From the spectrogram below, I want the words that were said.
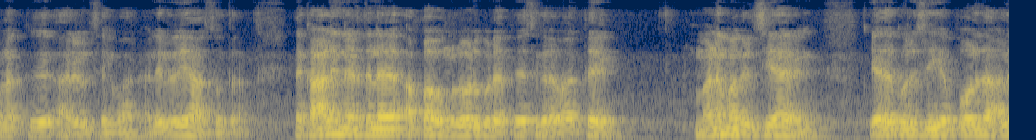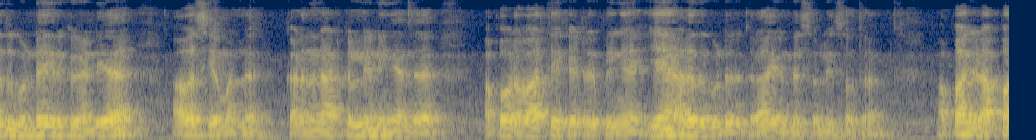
உனக்கு அருள் செய்வார். அல்லேலூயா சூத்திரம். இந்த காலை நேரத்தில் அப்பா உங்களோடு கூட பேசுகிற வார்த்தை மன மகிழ்ச்சியாக இருங்க. எதை குறித்து எப்பொழுது அழுது கொண்டே இருக்க வேண்டிய அவசியம் அல்ல. கடந்த நாட்கள்லேயும் நீங்கள் அந்த அப்பாவோட வார்த்தையை கேட்டிருப்பீங்க. ஏன் அழுது கொண்டு இருக்கிறாய் என்று சொல்லி சோத்திரம் அப்பா கிட்ட அப்பா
